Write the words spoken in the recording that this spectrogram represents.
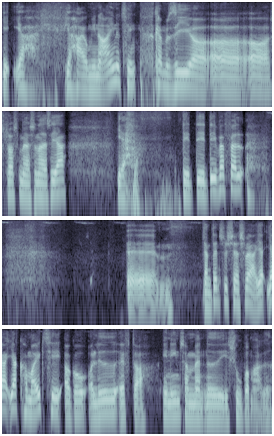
jeg, jeg, jeg har jo mine egne ting, kan man sige, og, og, og slås med og sådan noget. Altså, jeg, ja, det, det, det er i hvert fald... Øh, jamen, den synes jeg er svær. Jeg, jeg, jeg kommer ikke til at gå og lede efter en ensom mand nede i supermarkedet.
